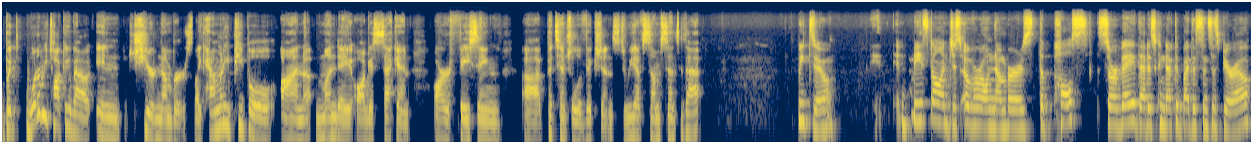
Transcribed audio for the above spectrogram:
but what are we talking about in sheer numbers? Like how many people on Monday, August 2nd are facing uh, potential evictions? Do we have some sense of that? We do. Based on just overall numbers, the Pulse survey that is conducted by the Census Bureau,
